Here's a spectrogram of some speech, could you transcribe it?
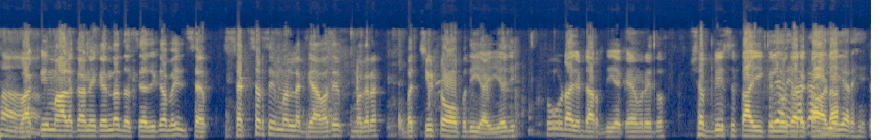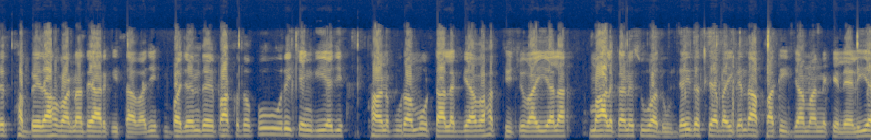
ਹਾਂ। ਬਾਕੀ ਮਾਲਕਾਂ ਨੇ ਕਹਿੰਦਾ ਦੱਸਿਆ ਸੀਗਾ ਬਈ ਸੈਕਸਰ ਸਿਮਨ ਲੱਗਿਆ ਵਾ ਤੇ ਮਗਰ ਬੱਚੀ ਟੌਪ ਦੀ ਆਈ ਆ ਜੀ। ਥੋੜਾ ਜਿਹਾ ਡਰਦੀ ਆ ਕੈਮਰੇ ਤੋਂ। 26 27 ਕਿਲੋ ਦਾ ਰਿਕਾਰਡ ਆ ਯਾਰ ਆ ਇਹ। ਤੇ ਥੱਬੇ ਦਾ ਹਵਾਨਾ ਤਿਆਰ ਕੀਤਾ ਵਾ ਜੀ। ਵਜਨ ਦੇ ਪੱਖ ਤੋਂ ਪੂਰੀ ਚੰਗੀ ਆ ਜੀ। ਥਣ ਪੂਰਾ ਮੋਟਾ ਲੱਗਿਆ ਵਾ ਹੱਥੀ ਚਵਾਈ ਵਾਲਾ। ਮਾਲਕਾਂ ਨੇ ਸੂਆ ਦੂਜਾ ਹੀ ਦੱਸਿਆ ਬਾਈ ਕਹਿੰਦਾ ਆਪਾਂ ਤੀਜਾ ਮੰਨ ਕੇ ਲੈ ਲਈ ਆ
